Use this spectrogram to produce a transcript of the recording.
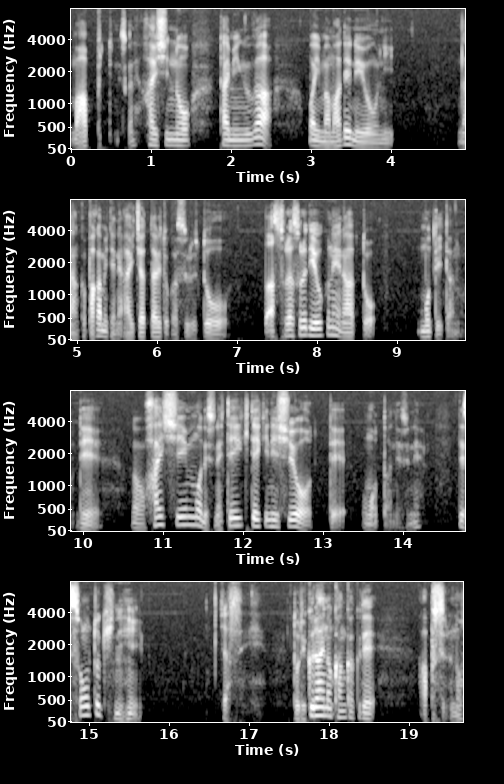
まあ、アップっていうんですかね配信のタイミングが、まあ、今までのようになんかバカみたいに空いちゃったりとかするとあそれはそれでよくねえなと思っていたので配信もですね定期的にしようって思ったんですね。でその時にじゃあどれくらいの間隔でアップするのっ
